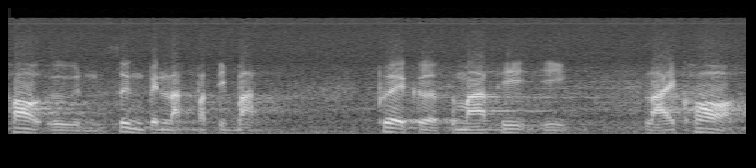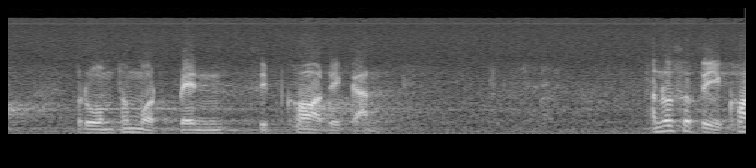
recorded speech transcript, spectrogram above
ข้ออื่น ซึ่งเป็นหลักปฏิบัติ เพื่อเกิดสมาธิอีกหลายข้อ รวมทั้งหมดเป็นสิบข้อด้วยกัน อนุสติข้อ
